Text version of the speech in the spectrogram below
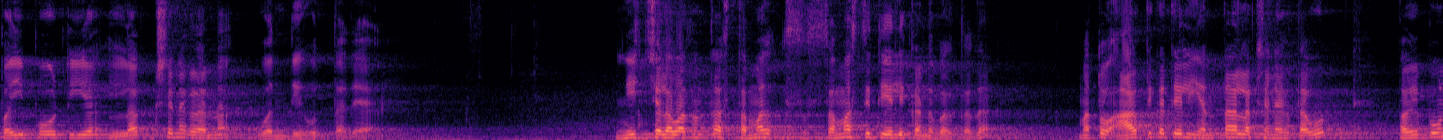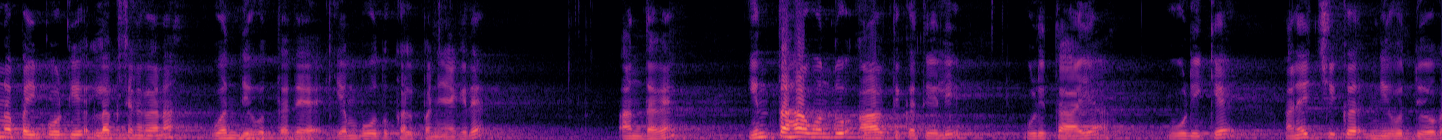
ಪೈಪೋಟಿಯ ಲಕ್ಷಣಗಳನ್ನು ಹೊಂದಿರುತ್ತದೆ. ನಿಶ್ಚಲವಾದಂಥ ಸಮ ಸಮಸ್ಥಿತಿಯಲ್ಲಿ ಕಂಡುಬರ್ತದೆ. ಮತ್ತು ಆರ್ಥಿಕತೆಯಲ್ಲಿ ಎಂಥ ಲಕ್ಷಣ ಇರ್ತಾವೋ ಪರಿಪೂರ್ಣ ಪೈಪೋಟಿಯ ಲಕ್ಷಣಗಳನ್ನು ಹೊಂದಿರುತ್ತದೆ ಎಂಬುದು ಕಲ್ಪನೆಯಾಗಿದೆ. ಅಂದರೆ ಇಂತಹ ಒಂದು ಆರ್ಥಿಕತೆಯಲ್ಲಿ ಉಳಿತಾಯ, ಹೂಡಿಕೆ, ಅನೈಚ್ಛಿಕ ನಿರುದ್ಯೋಗ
